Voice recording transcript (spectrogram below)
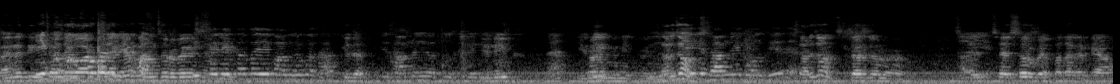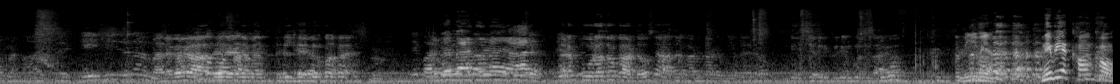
मैंने तीन एक चार जगह और फ़ोटो पता ले किया लेते हैं पाँच सौ रुपए का इससे लेता तो ये पाँच सौ का था। किधर? ये सामने जो दूसरी यूनिक। हैं? यूनिक। ये सामने कौन सी है? सर जॉन सर जो ना हाँ, ये- छह सौ रुपए पता करके हूँ मैं। हाँ, यही चीज़ है ना मैंने कहा आधे रेट में ले लूँगा मैं। नहीं, बैठो ना यार। अरे पूरा तो काटो उसे आधा काट काट के दे रहे हो नीचे भी क्रीम बन रहा भैया। नहीं भैया खाओ खाओ।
